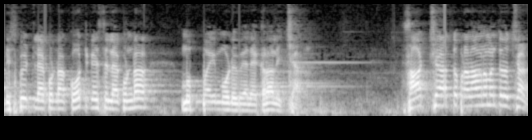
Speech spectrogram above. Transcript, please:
డిస్ప్యూట్ లేకుండా కోర్టు కేసులు లేకుండా ముప్పై మూడు వేల ఎకరాలు ఇచ్చారు. సాక్షాత్తు ప్రధానమంత్రి వచ్చాడు.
